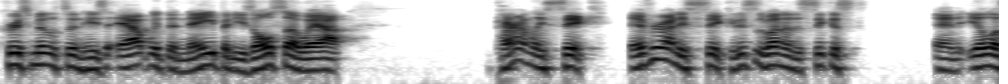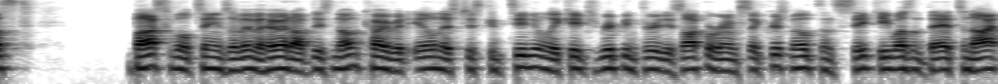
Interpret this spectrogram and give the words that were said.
Khris Middleton. He's out with the knee, but he's also out apparently sick. Everyone is sick. This is one of the sickest and illest basketball teams I've ever heard of. This non COVID illness just continually keeps ripping through this locker room. So Khris Middleton's sick. He wasn't there tonight.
